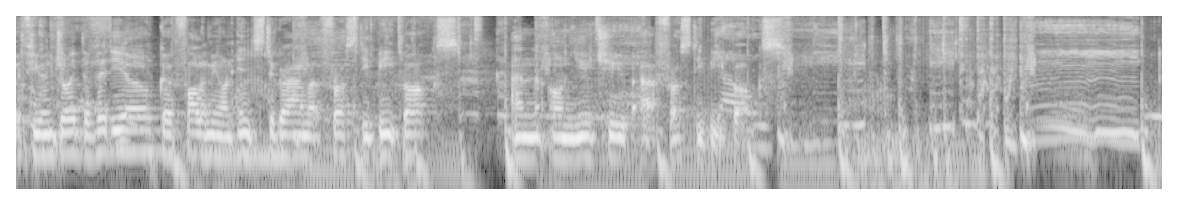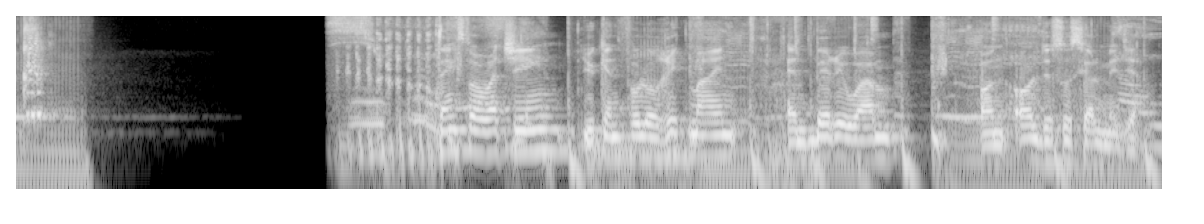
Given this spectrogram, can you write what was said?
if you enjoyed the video, go follow me on Instagram at Frosty Beatbox and on YouTube at Frosty Beatbox. Thanks for watching. You can follow Rythmind and Berywam on all the social media.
